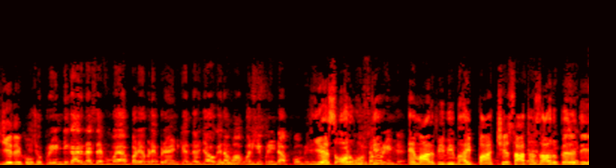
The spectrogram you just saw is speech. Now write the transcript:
ये देखो। ये जो प्रिंट दिखा रहे ना सैफू भाई आप बड़े बड़े ब्रांड के अंदर जाओगे ना वहाँ पर ये प्रिंट आपको मिलेगा। यस और उनके एमआरपी भी भाई पाँच छह सात हज़ार रूपए रहती है।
